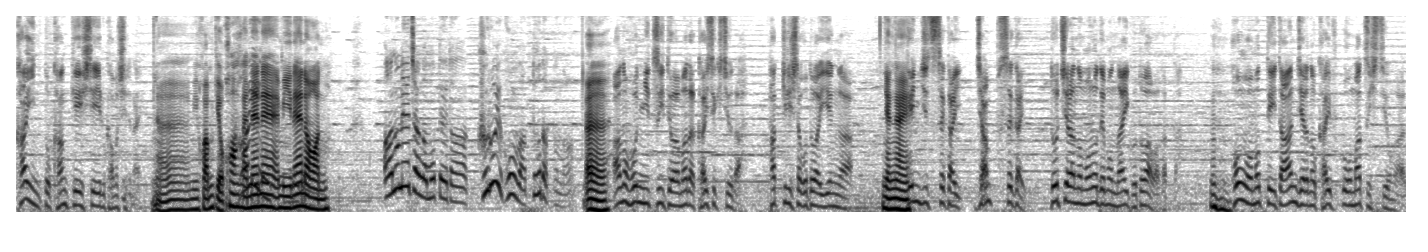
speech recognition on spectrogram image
カインと関係しているかもしれない เออมีความเกี่ยวข้องกันแน่ๆ มีแน่นอน あの姉ちゃんが持っていた黒い本はどうだったんだ เออ あの本についてはまだ解析中だはっきりしたことは言えんが ยังไง 現実世界ジャンプ世界どちらのものでもないことは分かった อื้อหือ 本を持っていたアンジェラの回復を待つ必要がある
